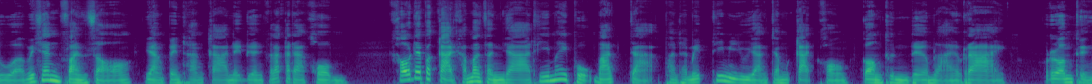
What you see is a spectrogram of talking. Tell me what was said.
ตัว Vision Fund 2 อย่างเป็นทางการในเดือนกรกฎาคม เขาได้ประกาศคำมั่นสัญญาที่ไม่ผูกมัดจากพันธมิตรที่มีอยู่อย่างจำกัดของกองทุนเดิมหลายราย รวมถึง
